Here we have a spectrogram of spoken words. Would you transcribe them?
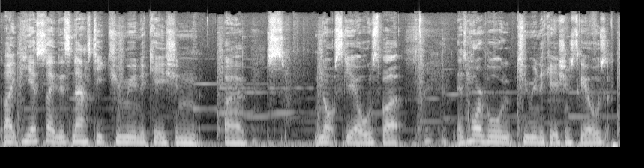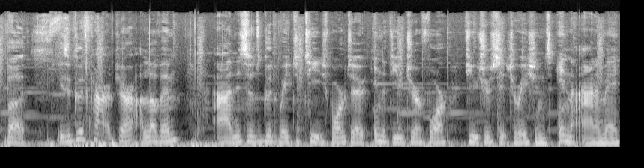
Like he has like this nasty communication, uh, not skills, but his horrible communication skills. But he's a good character. I love him and this is a good way to teach Boruto in the future for future situations in the anime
